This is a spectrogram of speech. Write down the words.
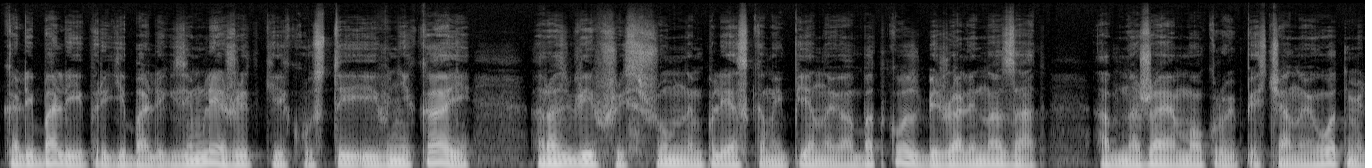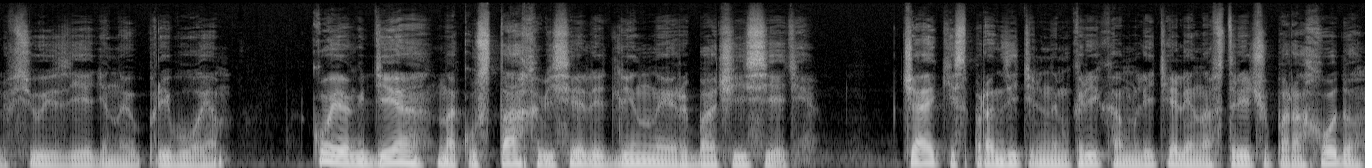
колебали и пригибали к земле жидкие кусты и вника, и, разбившись шумным плеском и пеной об откос, бежали назад, обнажая мокрую песчаную отмель, всю изъеденную прибоем. Кое-где на кустах висели длинные рыбачьи сети. Чайки с пронзительным криком летели навстречу пароходу,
